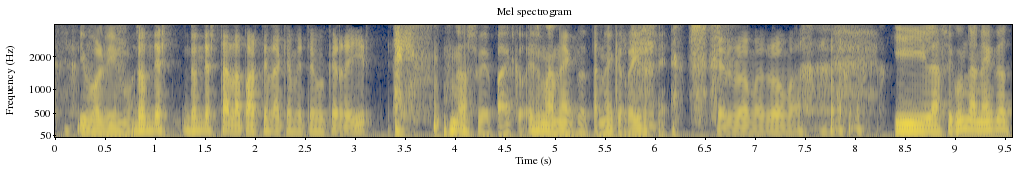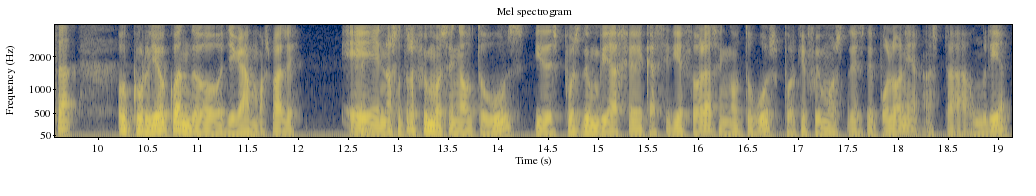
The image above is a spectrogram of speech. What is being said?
y volvimos. ¿Dónde, ¿Dónde está la parte en la que me tengo que reír? No sé, Paco, es una anécdota, no hay que reírse. Es broma, es broma. Y la segunda anécdota ocurrió cuando llegamos, ¿vale? Eh, nosotros fuimos en autobús y después de un viaje de casi 10 horas en autobús, porque fuimos desde Polonia hasta Hungría,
